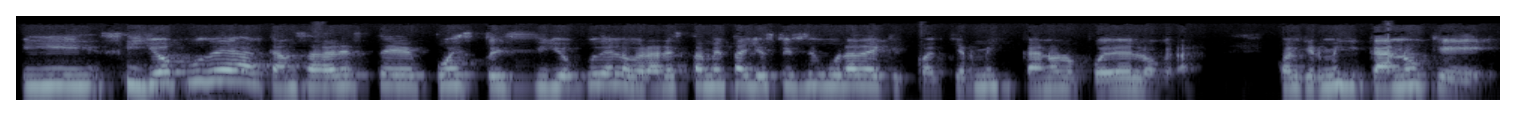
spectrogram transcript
Y si yo pude alcanzar este puesto y si yo pude lograr esta meta, yo estoy segura de que cualquier mexicano lo puede lograr cualquier mexicano que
